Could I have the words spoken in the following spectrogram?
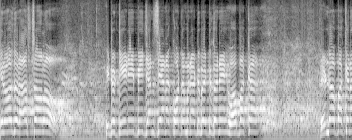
ఈరోజు రాష్ట్రంలో ఇటు టీడీపీ జనసేన కూటమిని అడ్డుపెట్టుకొని ఒక పక్క రెండో పక్కన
